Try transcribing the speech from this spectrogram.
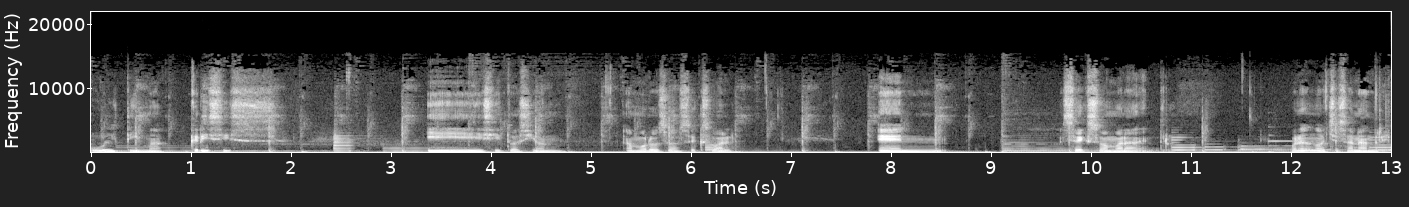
última crisis y situación amorosa sexual en Sexo Amar Adentro. Buenas noches, Anandre.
